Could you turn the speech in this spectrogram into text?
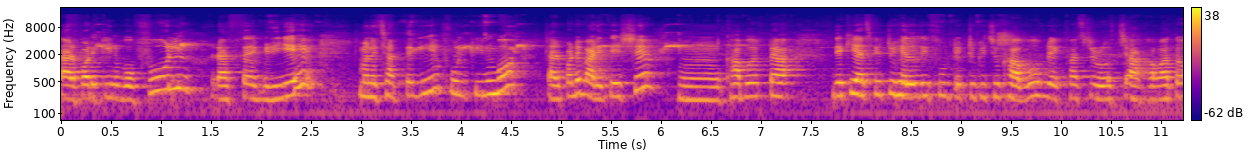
তারপরে কিনবো ফুল, রাস্তায় বেরিয়ে মানে ছাড়তে গিয়ে ফুল কিনবো, তারপরে বাড়িতে এসে খাব একটা, দেখি আজকে একটু হেলদি ফুড একটু কিছু খাব ব্রেকফাস্টে রোজ চা খাওয়া তো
